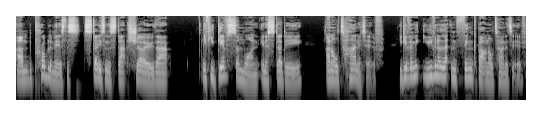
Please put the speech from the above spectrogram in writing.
Um, the problem is the studies and the stats show that if you give someone in a study an alternative, you give them, you even let them think about an alternative,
